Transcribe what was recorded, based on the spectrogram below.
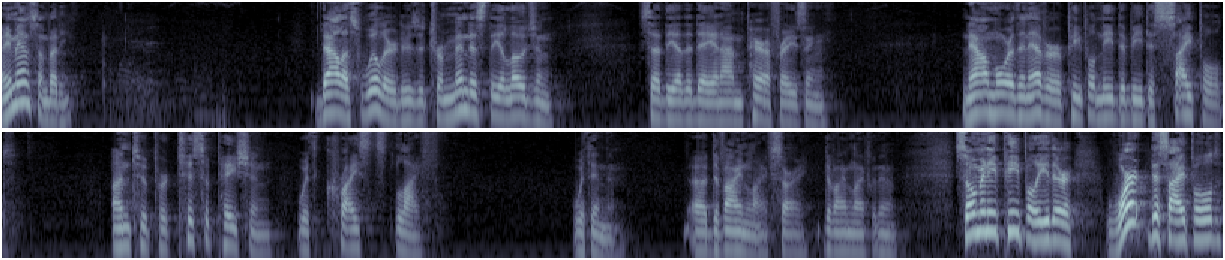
Amen, somebody. Dallas Willard, who's a tremendous theologian, said the other day, and I'm paraphrasing, now more than ever, people need to be discipled unto participation with Christ's life within them. Uh, divine life, sorry. Divine life within them. So many people either weren't discipled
